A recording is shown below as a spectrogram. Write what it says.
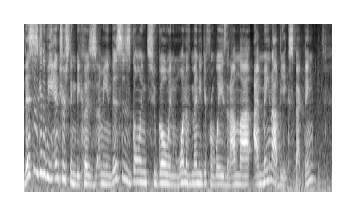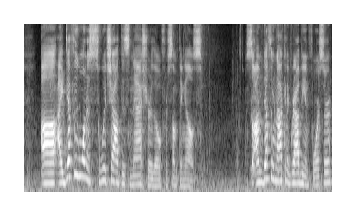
This is going to be interesting because, I mean, this is going to go in one of many different ways that I'm not... I may not be expecting. Uh, I definitely want to switch out this Gnasher, though, for something else. So I'm definitely not going to grab the Enforcer,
